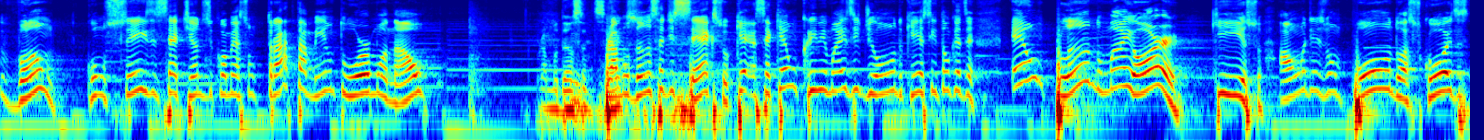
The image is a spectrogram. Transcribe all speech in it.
vão com 6 e 7 anos e começam um tratamento hormonal para mudança de sexo. Para mudança de sexo. Você quer um crime mais hediondo que esse? Então, quer dizer, é um plano maior que isso, aonde eles vão pondo as coisas,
